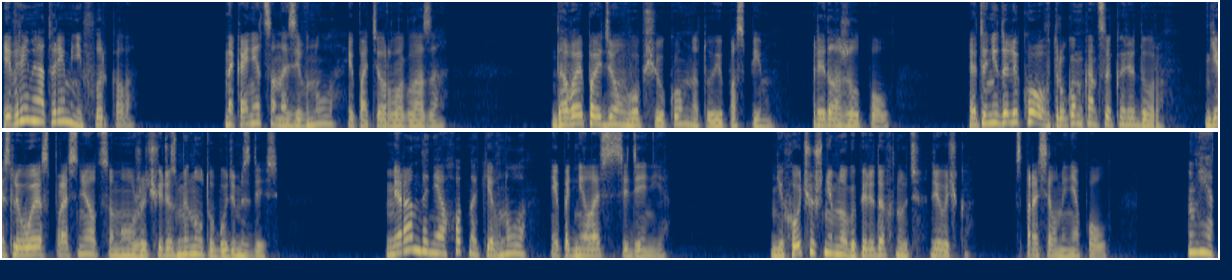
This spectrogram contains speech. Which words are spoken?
и время от времени фыркала. Наконец она зевнула и потерла глаза. «Давай пойдем в общую комнату и поспим», — предложил Пол. «Это недалеко, в другом конце коридора. Если Уэс проснется, мы уже через минуту будем здесь». Миранда неохотно кивнула и поднялась с сиденья. «Не хочешь немного передохнуть, девочка?» — спросил меня Пол. «Нет,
